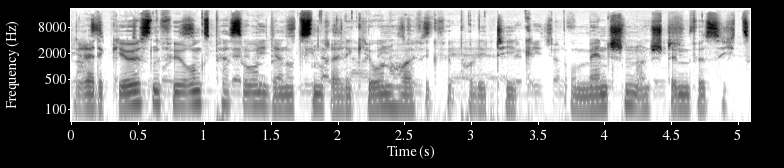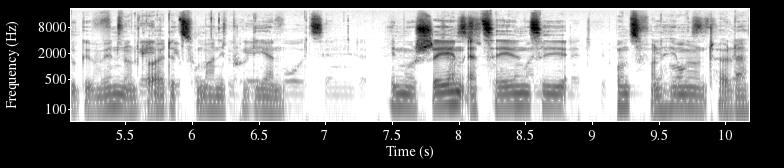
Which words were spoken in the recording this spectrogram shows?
Die religiösen Führungspersonen benutzen Religion häufig für Politik, um Menschen und Stimmen für sich zu gewinnen und Leute zu manipulieren. In Moscheen erzählen sie uns von Himmel und Hölle.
